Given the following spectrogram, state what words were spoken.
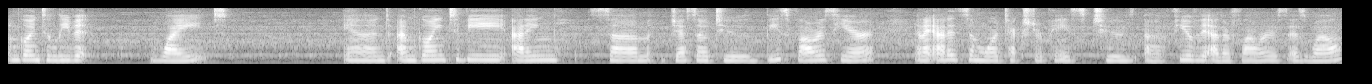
I'm going to leave it white and I'm going to be adding some gesso to these flowers here and I added some more texture paste to a few of the other flowers as well.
